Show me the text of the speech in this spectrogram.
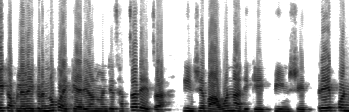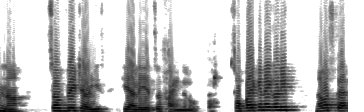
एक आपल्याला इकडे नको आहे कॅरी ऑन म्हणजेच हातचा द्यायचा. तीनशे बावन्न अधिक एक तीनशे त्रेपन्न चव्वेचाळीस. हे आलं याचं फायनल उत्तर. सोपं आहे की नाही गणित? नमस्कार.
